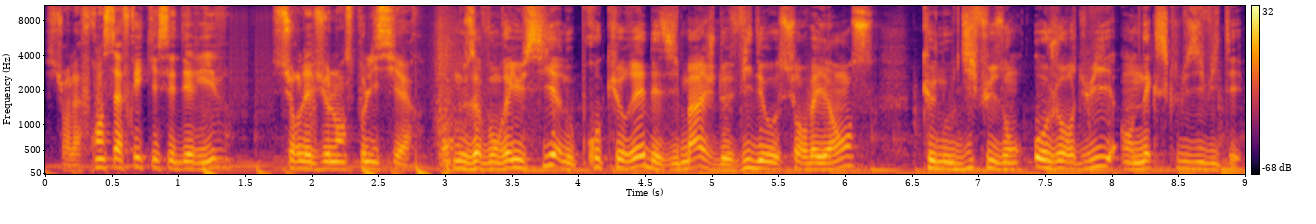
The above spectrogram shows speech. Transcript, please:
sur la France-Afrique et ses dérives, sur les violences policières. Nous avons réussi à nous procurer des images de vidéosurveillance que nous diffusons aujourd'hui en exclusivité.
